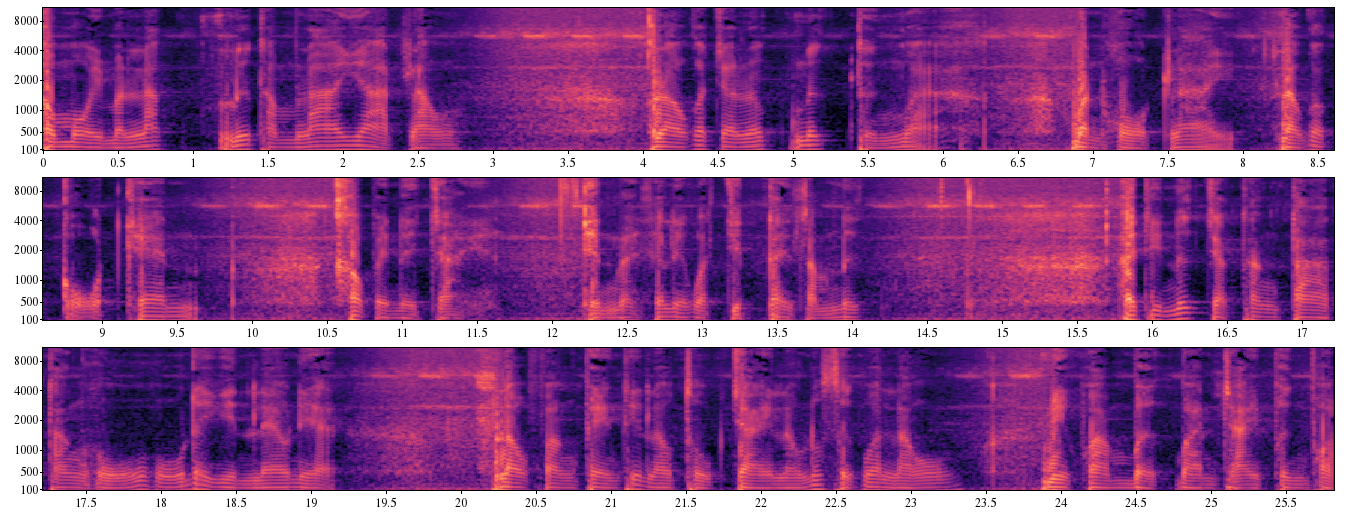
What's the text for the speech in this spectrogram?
ขโมยมันลักหรือทำร้ายญาติเรา เราก็จะรึกนึกถึงว่ามันโหดร้าย เราก็โกรธแค้นเข้าไปในใจ เห็นไหมเขาเรียกว่าจิตใต้สำนึก ไอ้ที่นึกจากทางตาทางหูหูได้ยินแล้วเนี่ย เราฟังเพลงที่เราถูกใจ เรารู้สึกว่าเรามีความเบิกบานใจพึงพอ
